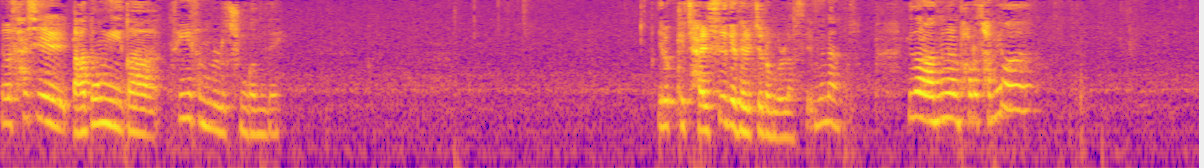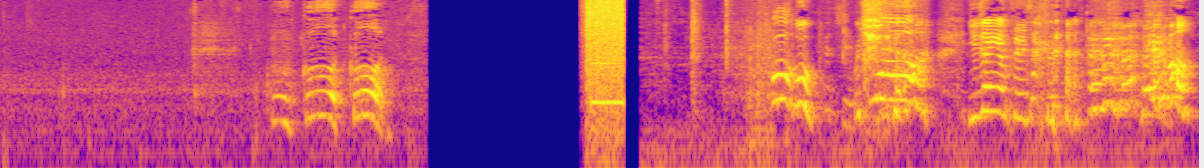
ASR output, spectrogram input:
이거 사실 나동이가 생일 선물로 준 건데. 이렇게 잘 쓰게 될 줄은 몰랐어요. 맨날 이걸 안 하면 바로 잠이 와. 굿, 굿, 굿. 유정이 형 불장난. 대박.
